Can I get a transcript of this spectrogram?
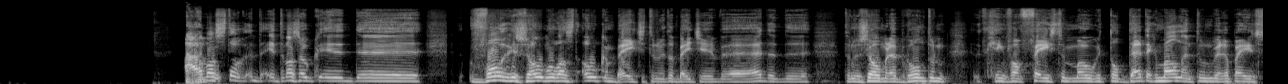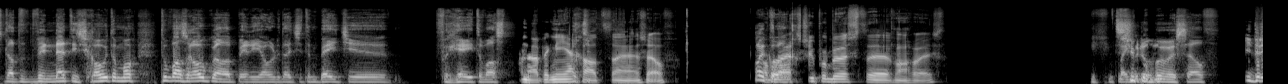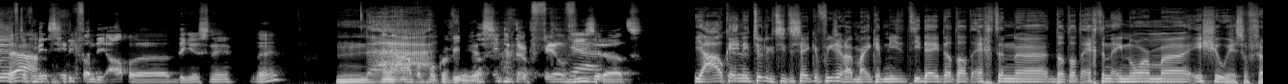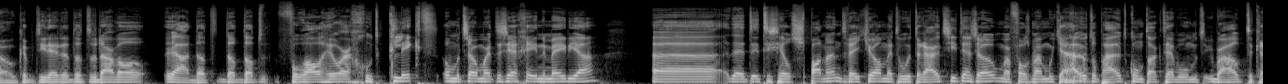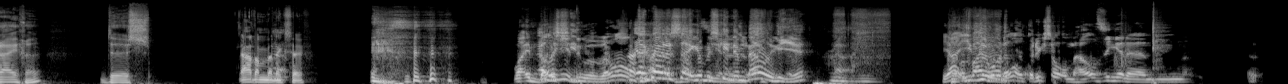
Ah, het was toch, het was ook eh, de, vorige zomer was het ook een beetje, toen het een beetje, eh, de, de, toen de zomer net begon, toen het ging van feesten mogen tot 30 man en toen weer opeens dat het weer net iets groter mocht. Toen was er ook wel een periode dat je het een beetje vergeten was. Nou, heb ik niet echt gehad eh, zelf. Ik Ik ben er wel echt super bewust eh, van geweest. super bedoel- bewust zelf. Iedereen heeft toch meer schrik van die apen-dinges nu? Nee? Nee. Apenpokkenvirus. Dat ziet er toch veel Ja. viezer uit. Ja, oké, natuurlijk. Het ziet er zeker viezer uit. Maar ik heb niet het idee dat dat echt een, eh, dat dat echt een enorm eh, issue is of zo. Ik heb het idee dat, dat we daar wel. Ja, dat, dat dat vooral heel erg goed klikt, om het zo maar te zeggen, in de media. Eh, het, het is heel spannend, weet je wel, met hoe het eruit ziet en zo. Maar volgens mij moet je Ja. huid op huid contact hebben om het überhaupt te krijgen. Dus. Ja, dan ben ik safe. Maar in Ja, België misschien- doen we wel al... Ja, ik wou net zeggen, misschien in. België. Ja, Want hier wij doen we wel al terug zo omhelzingen en...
